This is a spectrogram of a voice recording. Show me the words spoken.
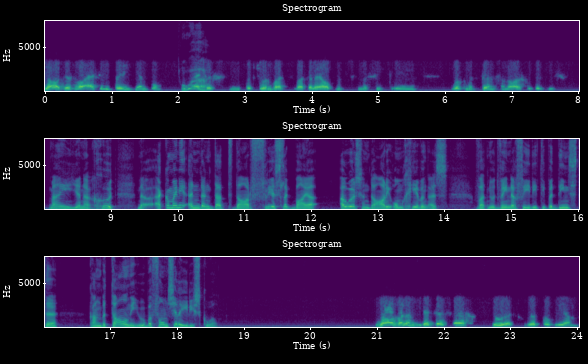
Ja, dis waar ek in die prentjie inkom. Ek is die persoon wat wat hulle help met musiek en ook met kuns en daai goedertjies. My jene, goed. Nou ek kan my nie indink dat daar vreeslik baie ouers in daardie omgewing is wat noodwendig vir hierdie tipe dienste kan betaal nie. Hoe befonds julle hierdie skool? Ja, Willem, dit is 'n groot groot probleem.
